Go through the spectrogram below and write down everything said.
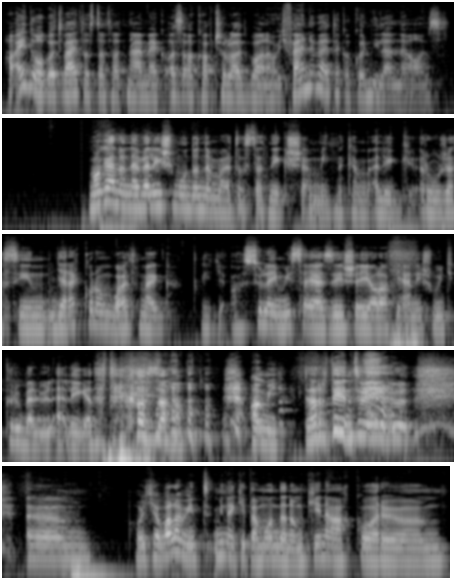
Ha egy dolgot változtathatnál meg azzal kapcsolatban, ahogy felnöveltek, akkor mi lenne az? Magán a nevelés módon nem változtatnék semmit. Nekem elég rózsaszín gyerekkorom volt, meg így a szüleim visszajelzései alapján is úgy körülbelül elégedettek azzal, ami történt végül. Öm, hogyha valamit mindenképpen mondanom kéne, akkor, öm,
